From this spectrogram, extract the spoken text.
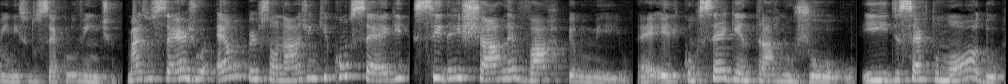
e início do século XX. Mas o Sérgio é um personagem que consegue se deixar levar pelo meio. Né? Ele consegue entrar no jogo e, de certo modo,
